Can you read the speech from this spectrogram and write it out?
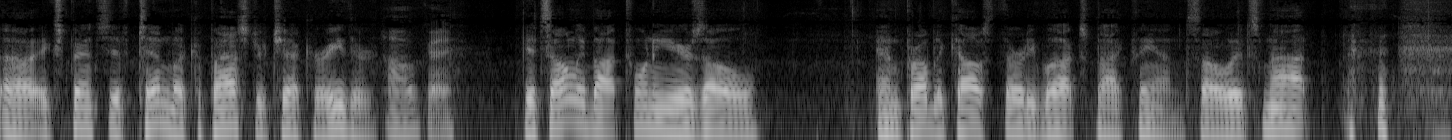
uh, expensive Tenma capacitor checker either. Oh, okay. It's only about 20 years old and probably cost 30 bucks back then. So it's not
